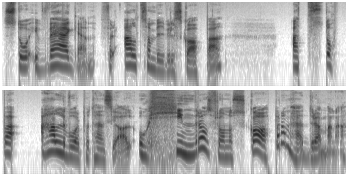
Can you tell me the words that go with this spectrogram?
stå i vägen för allt som vi vill skapa, att stoppa all vår potential och hindra oss från att skapa de här drömmarna?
